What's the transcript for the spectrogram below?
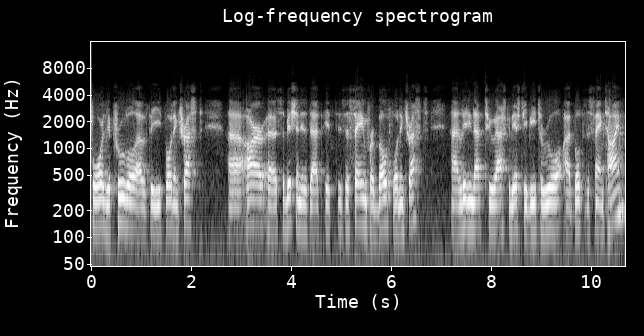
for the approval of the voting trust, uh, our submission is that it is the same for both voting trusts, leading that to ask the STB to rule both at the same time,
